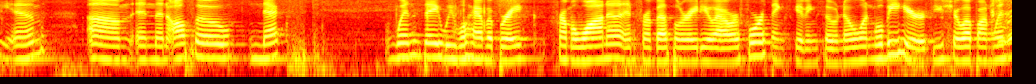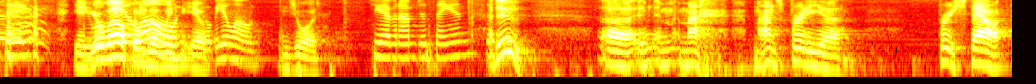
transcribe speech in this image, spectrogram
p.m. Um, and then also next Wednesday we will have a break from Awana and from Bethel Radio Hour for Thanksgiving. So no one will be here if you show up on Wednesday. Yeah, you you're will welcome, but We, yeah, You'll be alone. Enjoy. Do you have an I'm just saying? I do. Uh, and, and my, mine's pretty, uh, pretty stout.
